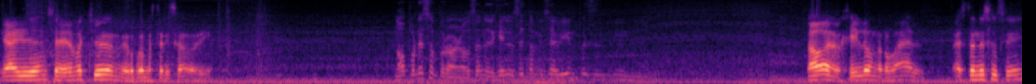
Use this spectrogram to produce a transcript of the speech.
Ya, ya, se ve más chido en el remasterizado ahí. No, por eso, pero o sea, en el Halo C también se ve bien, pues. No, en el Halo normal. Está en eso sí.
